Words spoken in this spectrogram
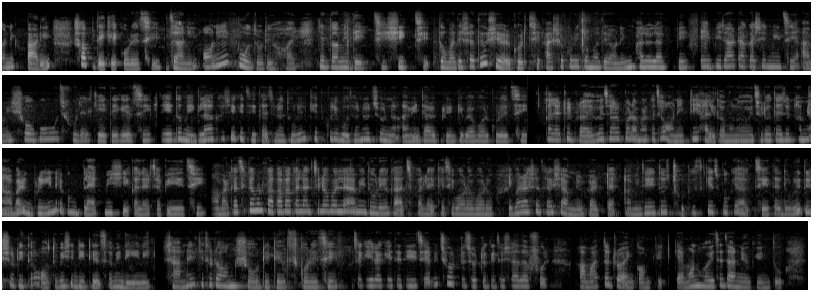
যেটুখানি পারি সব দেখে করেছি। জানি অনেক ভুল ত্রুটি হয়, কিন্তু আমি দেখছি, শিখছি, তোমাদের সাথেও শেয়ার করছি। আশা করি তোমাদের অনেক ভালো লাগবে। এই বিরাট আকাশের নিচে আমি সবুজ ফুলের খেতে গেছি যেহেতু মেঘলা আকাশে গেছি তাই জন্য দূরের ক্ষেতগুলি বোঝানোর জন্য আমি ডার্ক গ্রিনটি ব্যবহার করেছি। কালারটি ড্রাই হয়ে যাওয়ার পর আমার কাছে অনেকটাই হালকা মনে হয়েছিল, তাই জন্য আমি আবার গ্রিন এবং ব্ল্যাক মিশিয়ে কালার চাপিয়েছি। আমার কাছে কেমন ফাঁকা ফাঁকা লাগছিল বলে আমি দূরে গাছপালা এঁকেছি বড় বড়। এবার আসা যাক সামনের পার্টটায়। আমি যেহেতু ছোট স্কেচ বুকে আঁকছি, তাই দূরের দৃশ্যটিতে অত বেশি ডিটেলস আমি দিইনি। সামনের কিছুটা অংশ ডিটেলস করেছি। ঘেরা খেতে দিয়েছি আমি ছোট্ট ছোট্ট কিছু সাদা ফুল। আমার তো ড্রয়িং কমপ্লিট কেমন হয়েছে জানিও কিন্তু।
